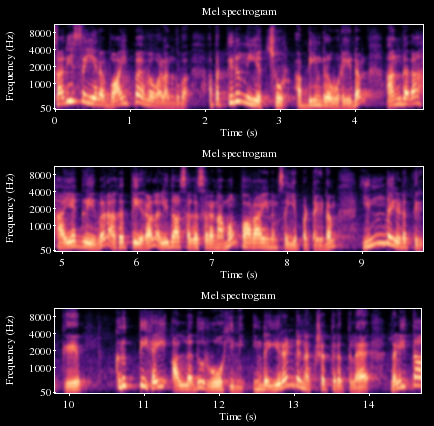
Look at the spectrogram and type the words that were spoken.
சரி செய்கிற வாய்ப்பை அவ வழங்குவா. அப்போ திருமியச்சூர் அப்படின்ற ஒரு இடம் அங்கதான் ஹயக்ரீவர் அகத்தியரால் லலிதா சகசரநாமம் பாராயணம் செய்யப்பட்ட இடம். இந்த இடத்திற்கு கிருத்திகை அல்லது ரோஹிணி இந்த இரண்டு நட்சத்திரத்தில் லலிதா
